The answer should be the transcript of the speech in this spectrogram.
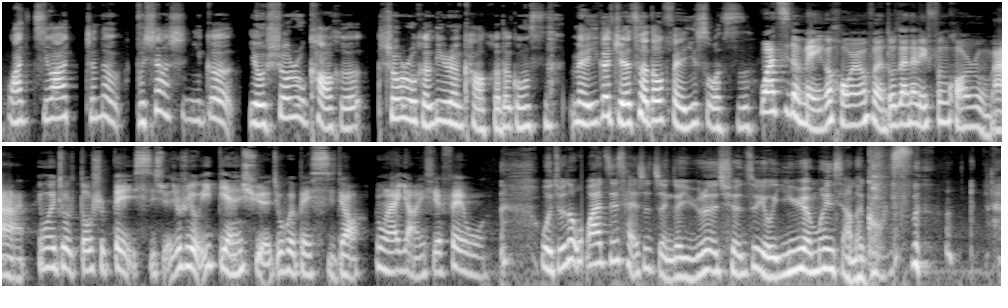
挖机挖真的不像是一个有收入考核、收入和利润考核的公司，每一个决策都匪夷所思。挖机的每一个红人粉都在那里疯狂辱骂，因为就都是被吸血，就是有一点血就会被吸掉，用来养一些废物。我觉得挖机才是整个娱乐圈最有音乐梦想的公司。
